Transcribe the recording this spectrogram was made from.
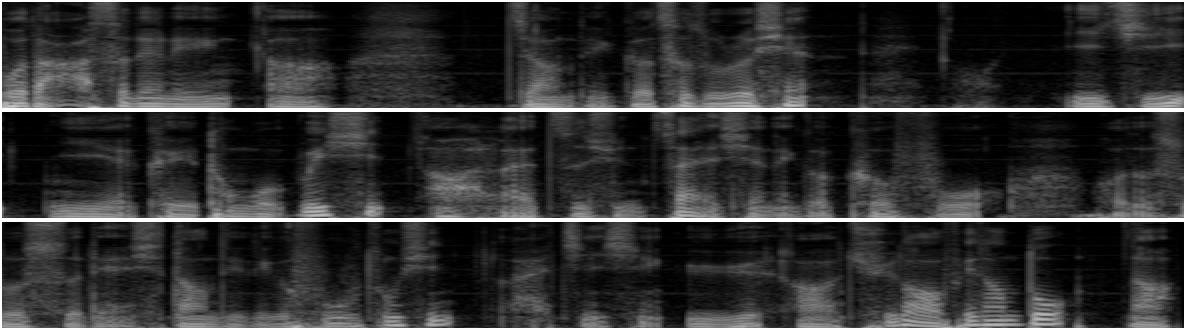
拨打四零零啊这样的一个车主热线。以及你也可以通过微信啊来咨询在线的一个客服，或者说是联系当地的一个服务中心来进行预约啊，渠道非常多啊。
